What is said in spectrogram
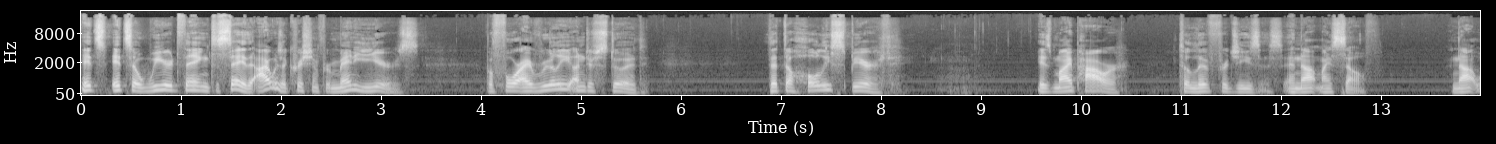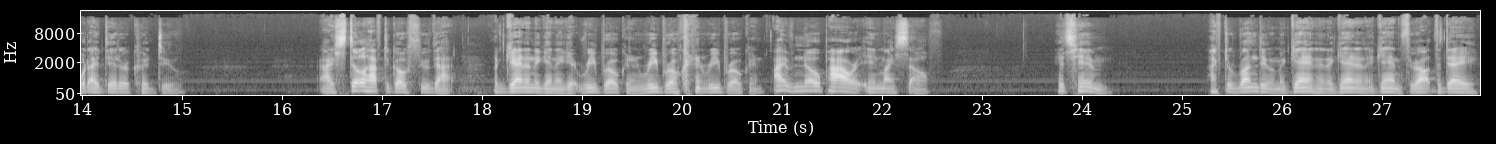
It's, it's a weird thing to say that I was a Christian for many years before I really understood that the Holy Spirit is my power to live for Jesus and not myself, not what I did or could do. I still have to go through that again and again and get rebroken and rebroken and rebroken. I have no power in myself. It's Him. I have to run to Him again and again and again throughout the day.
